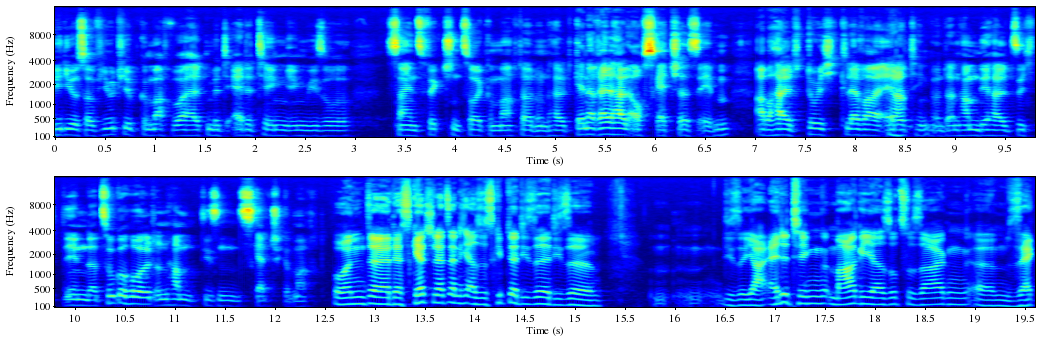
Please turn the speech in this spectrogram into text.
Videos auf YouTube gemacht, wo er halt mit Editing irgendwie so Science-Fiction-Zeug gemacht hat und halt generell halt auch Sketches eben, aber halt durch clever Editing. Ja. Und dann haben die halt sich den dazugeholt und haben diesen Sketch gemacht. Und äh, der Sketch letztendlich, also es gibt ja diese, diese, diese ja, Editing-Magier sozusagen. Ähm, Zach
